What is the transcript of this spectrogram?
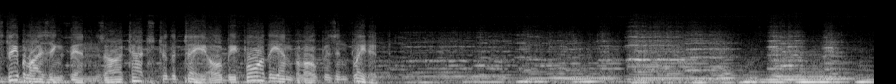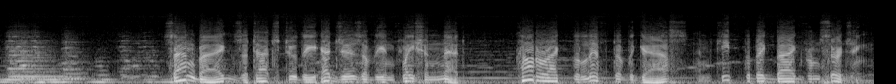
Stabilizing fins are attached to the tail before the envelope is inflated. Sandbags attached to the edges of the inflation net counteract the lift of the gas and keep the big bag from surging.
